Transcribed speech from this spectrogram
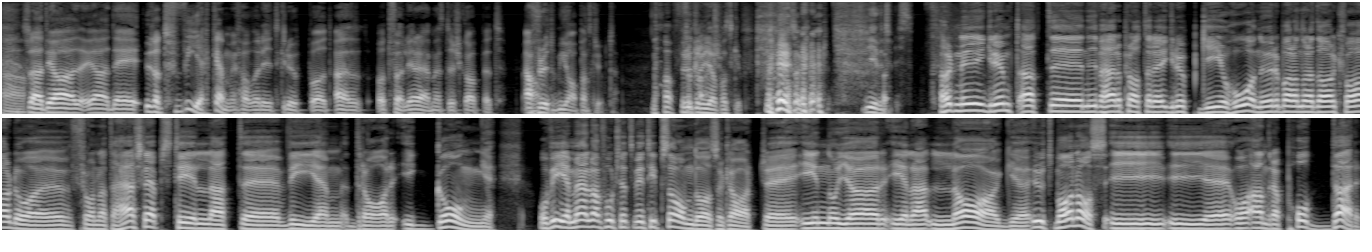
Ah. Så att jag, ja, det är utan tvekan min favoritgrupp att, att, att följa det här mästerskapet. Ja, förutom Japans grupp då. Ja, förutom Japans grupp. Såklart. Givetvis. Hörde ni, grymt att eh, ni var här och pratade grupp G och H. Nu är det bara några dagar kvar då eh, från att det här släpps till att eh, VM drar igång. Och VM-11 fortsätter vi tipsa om då såklart. Eh, in och gör era lag. Utmana oss i, i, eh, och andra poddar.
